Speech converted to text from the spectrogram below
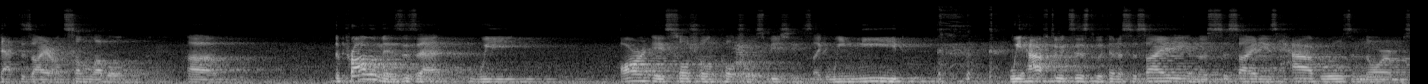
that desire on some level. Um, the problem is, is that we are a social and cultural species. Like we need, we have to exist within a society, and those societies have rules and norms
